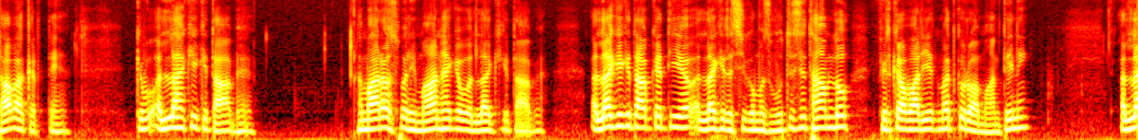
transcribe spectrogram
دعویٰ کرتے ہیں کہ وہ اللہ کی کتاب ہے۔ ہمارا اس پر ایمان ہے کہ وہ اللہ کی کتاب ہے۔ اللہ کی کتاب کہتی ہے اللہ کی رسی کو مضبوطی سے تھام لو فرقہ واریت مت کرو آپ مانتے نہیں۔ اللہ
